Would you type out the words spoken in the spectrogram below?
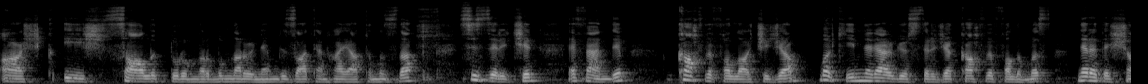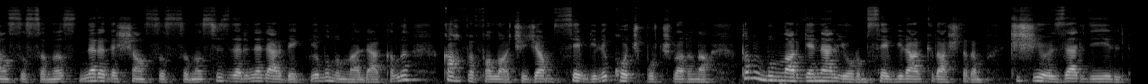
Aşk, iş, sağlık durumları bunlar önemli zaten hayatımızda. Sizler için efendim kahve falı açacağım. Bakayım neler gösterecek kahve falımız. Nerede şanslısınız, nerede şanssızsınız, sizleri neler bekliyor bununla alakalı kahve falı açacağım sevgili koç burçlarına. Tabi bunlar genel yorum sevgili arkadaşlarım. Kişiye özel değil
